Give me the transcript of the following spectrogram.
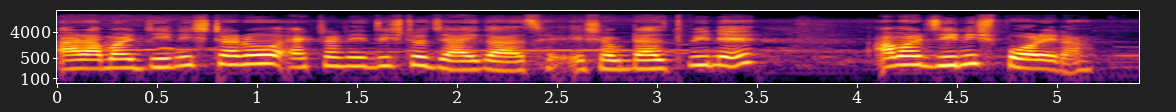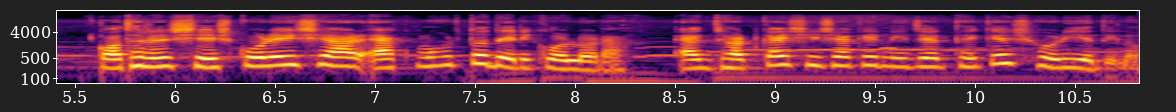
আর আমার জিনিসটারও একটা নির্দিষ্ট জায়গা আছে। এসব ডাস্টবিনে আমার জিনিস পড়ে না। কথাটা শেষ করেই সে আর এক মুহূর্ত দেরি করল না। এক ঝটকায় সীসাকে নিজের থেকে সরিয়ে দিল।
